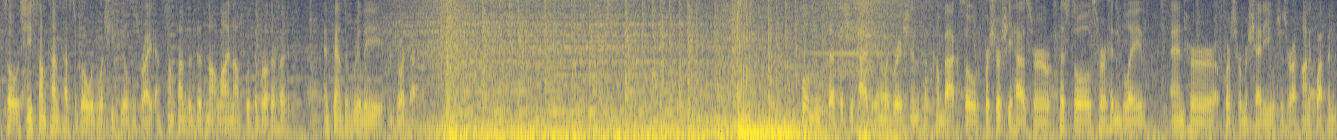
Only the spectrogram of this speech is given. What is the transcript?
So she sometimes has to go with what she feels is right, and sometimes it does not line up with the Brotherhood, and fans have really enjoyed that. Set that she had in Liberations has come back. So for sure she has her pistols, her hidden blades, and her, of course, her machete, which is her iconic weapon.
